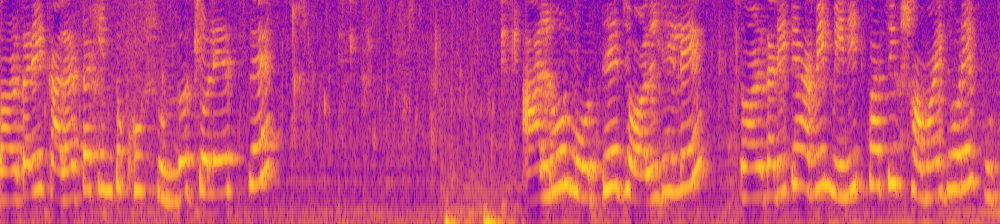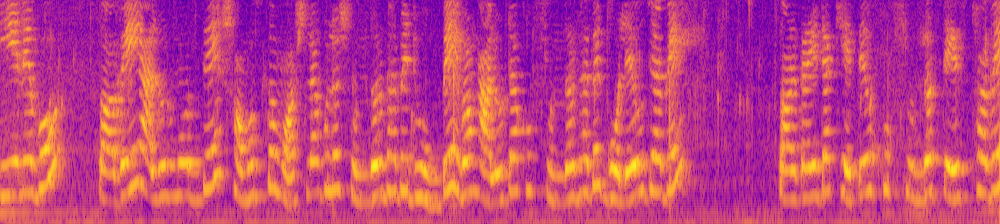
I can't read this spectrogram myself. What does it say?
তরকারির কালারটা কিন্তু খুব সুন্দর চলে এসছে। আলুর মধ্যে জল ঢেলে তরকারিটা আমি মিনিট পাঁচেক সময় ধরে ফুটিয়ে নেব। তবেই আলুর মধ্যে সমস্ত মশলাগুলো সুন্দরভাবে ঢুকবে এবং আলুটা খুব সুন্দরভাবে গলেও যাবে। তরকারিটা খেতেও খুব সুন্দর টেস্ট হবে।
